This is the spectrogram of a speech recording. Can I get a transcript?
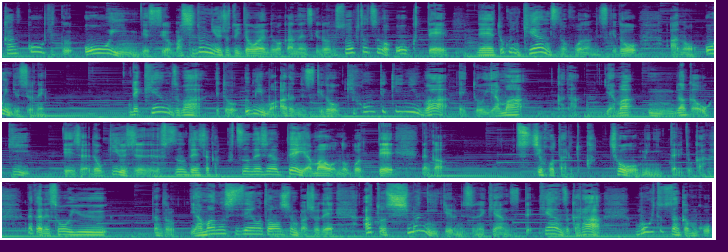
観光客多いんですよ。まあ、シドニーはちょっと行ったことないんでわかんないんですけど、その2つは多くて、で、特にケアンズの方なんですけど、あの、多いんですよね。で、ケアンズは、えっと、海もあるんですけど、基本的には、えっと、山かな？山、うん、なんか大きい電車で、大きい電車で、普通の電車か、普通の電車に乗って山を登って、なんか、土ホタルとか蝶を見に行ったりとかなんかねそういうなんだろう、山の自然を楽しむ場所で、あと島に行けるんですよね、ケアンズって。ケアンズから、もう一つなんかもうこ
